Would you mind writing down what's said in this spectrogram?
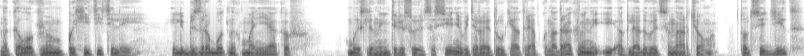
На коллоквиум похитителей или безработных маньяков Мысленно интересуется Сеня, вытирает руки от тряпку над раковиной и оглядывается на Артема. Тот сидит,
